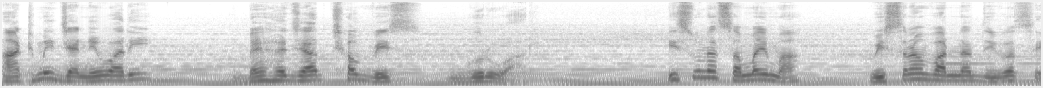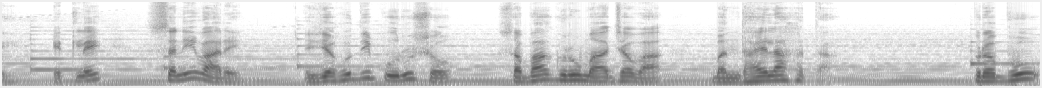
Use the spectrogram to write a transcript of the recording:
આઠમી જાન્યુઆરી બે હજાર છવ્વીસ, ગુરુવાર. ઈસુના સમયમાં વિશ્રામવારના દિવસે, એટલે શનિવારે, યહૂદી પુરુષો સભાગૃહમાં જવા બંધાયેલા હતા. પ્રભુ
